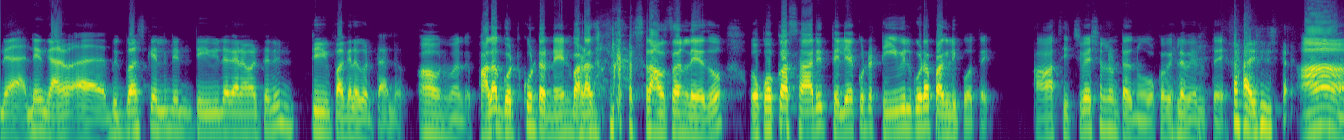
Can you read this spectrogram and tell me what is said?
నేను బిగ్ బాస్కి వెళ్ళి నేను టీవీలో కనబడితే నేను టీవీ పగల కొడతాను. అవును మళ్ళీ పల కొట్టుకుంటాను. నేను పడగలసిన అవసరం లేదు. ఒక్కొక్కసారి తెలియకుండా టీవీలు కూడా పగిలిపోతాయి. ఆ సిచ్యువేషన్లు ఉంటుంది నువ్వు ఒకవేళ వెళ్తే. ఆ.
